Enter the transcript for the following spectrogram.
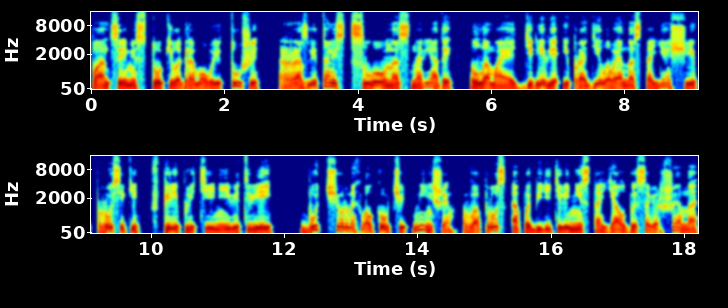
панцирями 100-килограммовые туши разлетались словно снаряды, ломая деревья и проделывая настоящие просеки в переплетении ветвей. Будь черных волков чуть меньше, вопрос о победителе не стоял бы совершенно.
